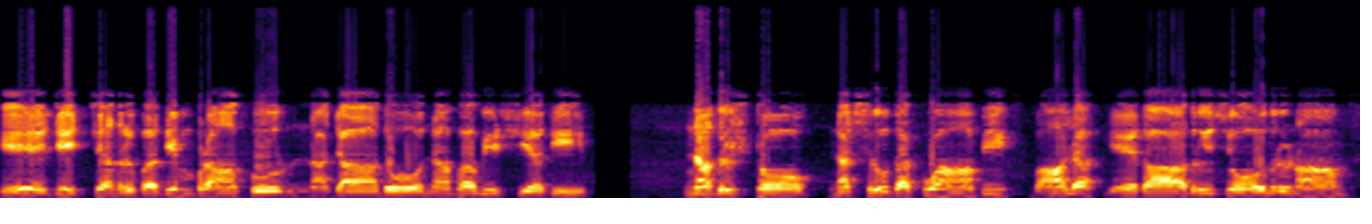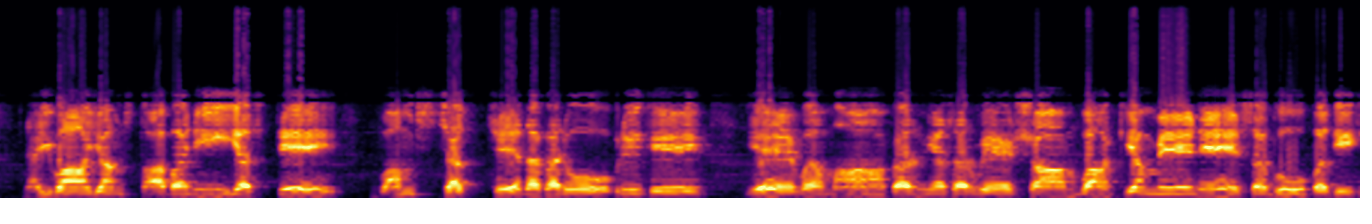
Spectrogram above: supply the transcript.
केचिच्च नृपतिं प्राहुर्न जादो न भविष्यति न दृष्टो न श्रुत क्वापि बाल एतादृशो नृणां नैवायं स्थापनीयस्ते वंश्चेदकरो गृहे। एवमाकर्ण्य सर्वेषां वाक्यं मेने स भूपतिः।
